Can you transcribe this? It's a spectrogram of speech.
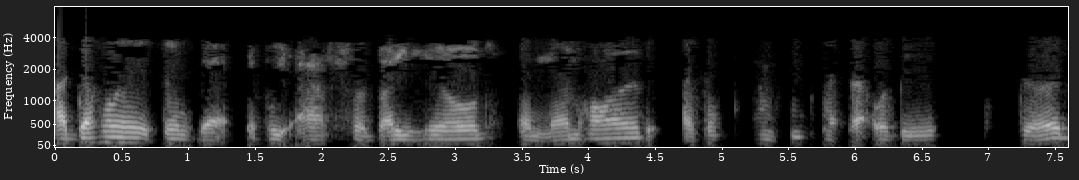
I definitely think that if we ask for Buddy Hield and Nembhard, I think I think that that would be good.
